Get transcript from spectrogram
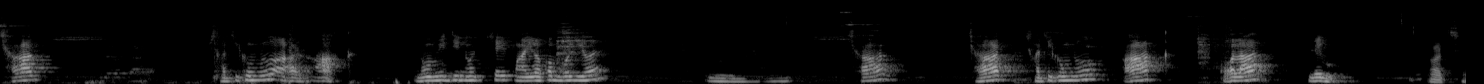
ছাগ ছাঁচি কুমড়ো আর আখ। নবমীর দিন হচ্ছে পাঁচ রকম বলি হয়। ছাগ ছাগ ছাঁচি কুমড়ো, আখ, কলা, লেবু। আচ্ছা।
